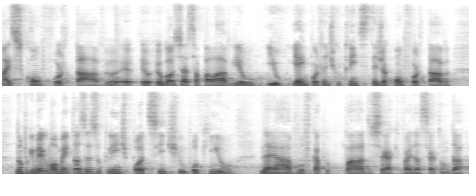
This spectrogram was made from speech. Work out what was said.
mais confortável. Eu, eu, eu, gosto dessa palavra e, eu, e, é importante que o cliente esteja confortável. No primeiro momento, às vezes o cliente pode sentir um pouquinho, né? Ah, vou ficar preocupado, será que vai dar certo ou não dá?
